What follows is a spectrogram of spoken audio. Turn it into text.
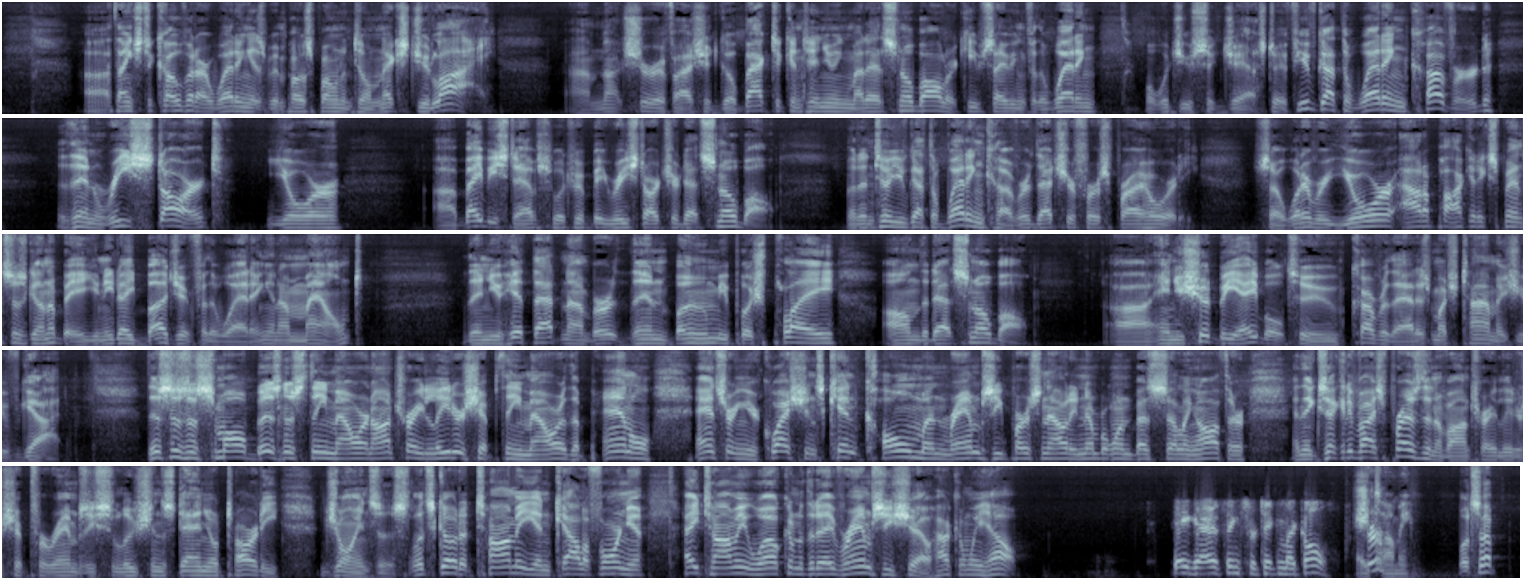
Uh, thanks to COVID, our wedding has been postponed until next July. I'm not sure if I should go back to continuing my debt snowball or keep saving for the wedding. What would you suggest? If you've got the wedding covered, then restart your uh, baby steps, which would be restart your debt snowball. But until you've got the wedding covered, that's your first priority. So whatever your out of pocket expense is going to be, you need a budget for the wedding, an amount. Then you hit that number. Then boom, you push play on the debt snowball, uh, and you should be able to cover that as much time as you've got. This is a small business theme hour, an EntreLeadership theme hour. The panel answering your questions Ken Coleman, Ramsey personality number one best selling author, and the executive vice president of EntreLeadership for Ramsey Solutions, Daniel Tardy, joins us. Let's go to Tommy in California. Hey, Tommy, welcome to the Dave Ramsey Show. How can we help? Hey, guys, thanks for taking my call. Hey, Sure. Tommy. What's up?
